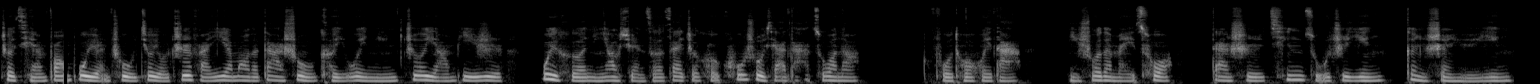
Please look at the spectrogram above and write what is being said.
这前方不远处就有枝繁叶茂的大树，可以为您遮阳蔽日。为何您要选择在这棵枯树下打坐呢？佛陀回答：“你说的没错，但是亲族之音更胜于音。”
